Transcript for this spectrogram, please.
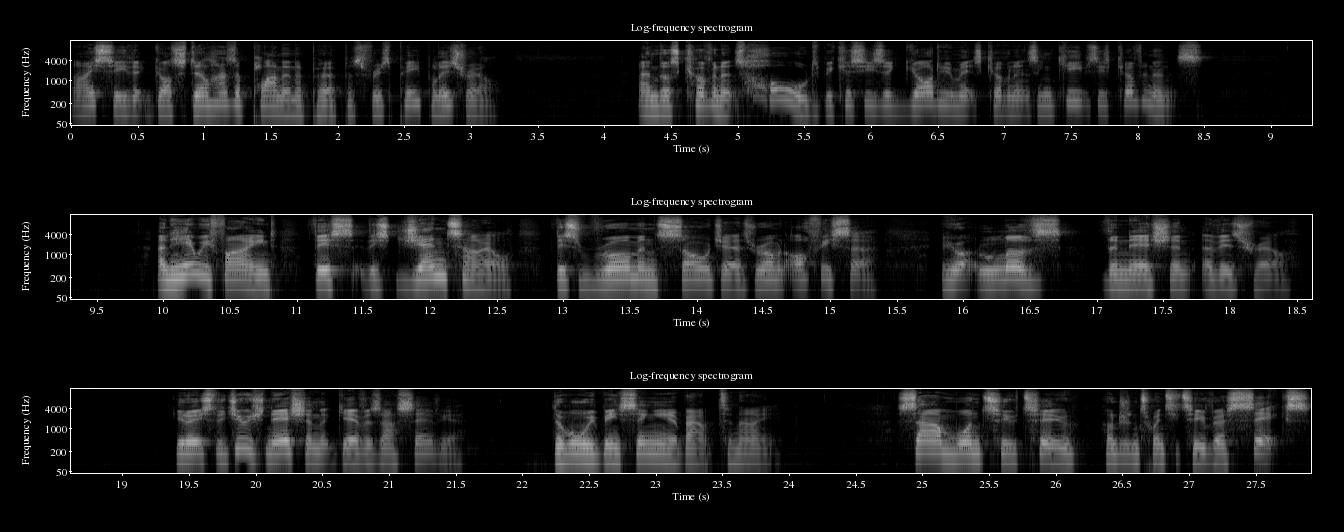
I see that God still has a plan and a purpose for his people, Israel. And those covenants hold because he's a God who makes covenants and keeps his covenants. And here we find this, this Gentile, this Roman soldier, this Roman officer who loves the nation of Israel. You know, it's the Jewish nation that gave us our Savior, the one we've been singing about tonight. Psalm 122, 122, verse 6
